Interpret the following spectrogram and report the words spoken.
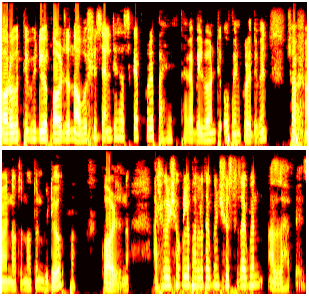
পরবর্তী ভিডিও পাওয়ার জন্য অবশ্যই চ্যানেলটি সাবস্ক্রাইব করে পাশে থাকা বেল বাটনটি ওপেন করে দেবেন। সবসময় নতুন নতুন ভিডিও পাওয়ার জন্য। আশা করি সকলে ভালো থাকবেন, সুস্থ থাকবেন। আল্লাহ হাফেজ।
